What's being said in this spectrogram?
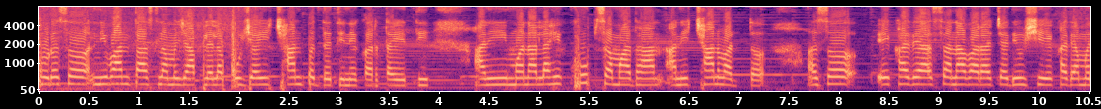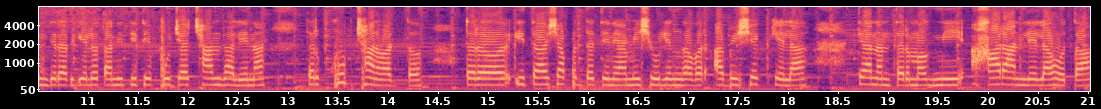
थोडंसं निवांत असलं म्हणजे आपल्याला पूजाही छान पद्धतीने करता येते. आणि मनालाही खूप समाधान आणि छान वाटतं. असं एखाद्या सणावाराच्या दिवशी एखाद्या मंदिरात गेलोत आणि तिथे पूजा छान झाली ना तर खूप छान वाटतं. तर इथं अशा पद्धतीने आम्ही शिवलिंगावर अभिषेक केला. त्यानंतर मग मी हार आणलेला होता.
